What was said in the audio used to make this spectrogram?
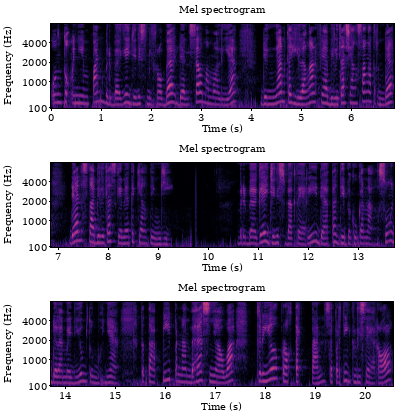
untuk menyimpan berbagai jenis mikroba dan sel mamalia dengan kehilangan viabilitas yang sangat rendah dan stabilitas genetik yang tinggi. Berbagai jenis bakteri dapat dibekukan langsung dalam medium tumbuhnya, tetapi penambahan senyawa krioprotektan seperti gliserol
